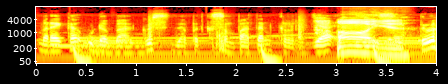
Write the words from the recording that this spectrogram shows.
mereka udah bagus dapat kesempatan kerja Oh, di iya. situ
